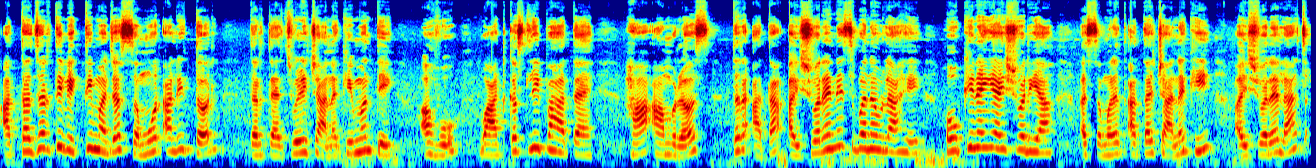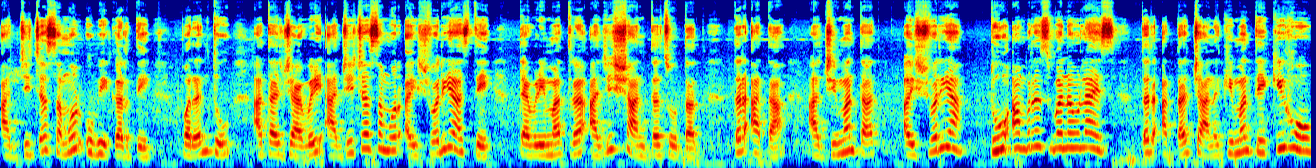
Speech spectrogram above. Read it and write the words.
आत्ता जर ती व्यक्ती माझ्यासमोर आली तर? तर त्याचवेळी जानकी म्हणते अहो वाट कसली पाहताय? हा आमरस तर आता ऐश्वर्यानेच बनवलं आहे. हो की नाही ऐश्वर्या? असं म्हणत आता जानकी ऐश्वर्यालाच आजीच्या समोर उभी करते. परंतु आता ज्यावेळी आजीच्या समोर ऐश्वर्या असते त्यावेळी मात्र आजी शांतच होतात. तर आता आजी म्हणतात ऐश्वर्या तू आमरस बनवला आहेस तर आता जानकी म्हणते की हो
